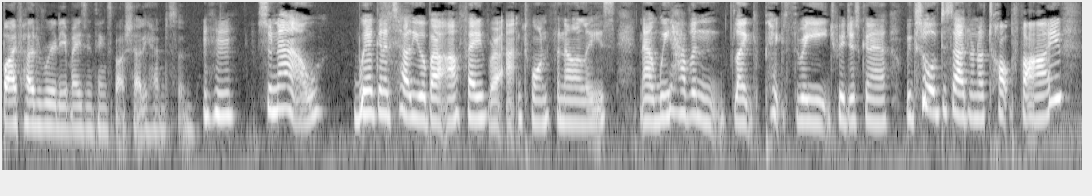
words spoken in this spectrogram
but I've heard really amazing things about Shirley Henderson mm-hmm. So now we're going to tell you about our favourite Act One finales. Now we haven't like picked three each. We're just gonna we've sort of decided on a top five,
